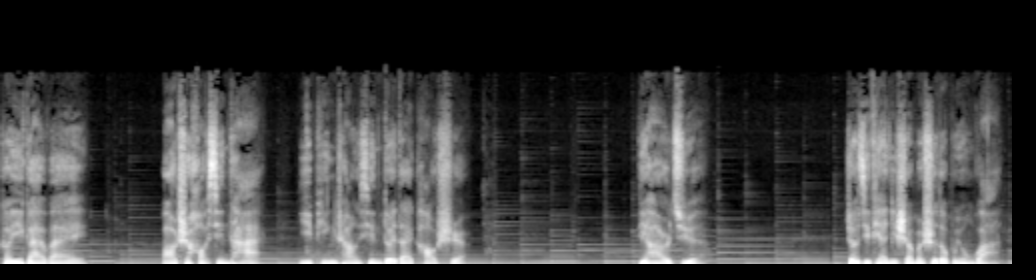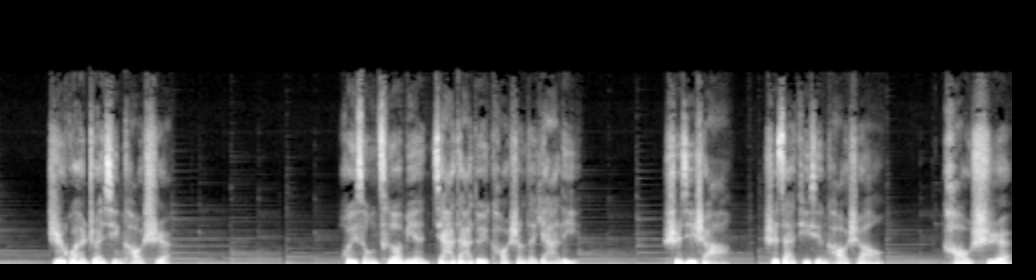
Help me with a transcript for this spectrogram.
可以改为：保持好心态，以平常心对待考试。第二句：这几天你什么事都不用管，只管专心考试。会从侧面加大对考生的压力，实际上是在提醒考生，考试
